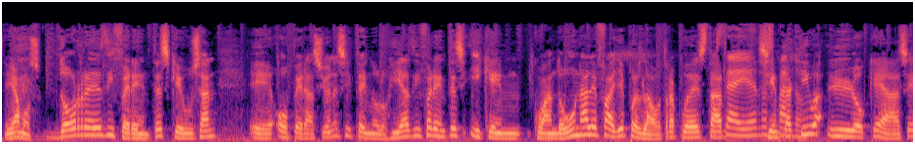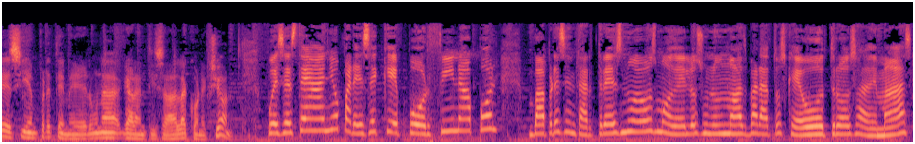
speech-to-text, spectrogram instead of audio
Digamos, dos redes diferentes que usan eh, operaciones y tecnologías diferentes y que cuando una le falle, pues la otra puede estar siempre activa. Lo que hace es siempre tener una garantizada la conexión. Pues este año parece que por fin Apple va a presentar tres nuevos modelos, unos más baratos que otros, además,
